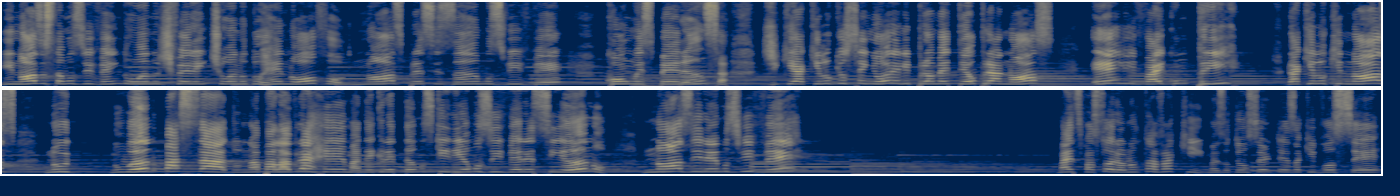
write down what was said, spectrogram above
e nós estamos vivendo um ano diferente, o ano do renovo. Nós precisamos viver com esperança de que aquilo que o Senhor ele prometeu para nós, ele vai cumprir daquilo que nós, no, no ano passado, na palavra rema, decretamos que iríamos viver esse ano, nós iremos viver. Mas, pastor, eu não estava aqui, mas eu tenho certeza que você,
